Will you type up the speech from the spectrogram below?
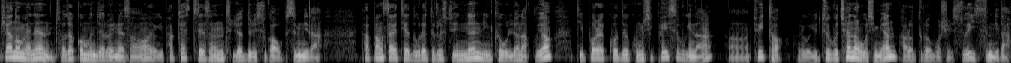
피아노맨은 저작권 문제로 인해서 여기 팟캐스트에서는 들려드릴 수가 없습니다. 팟빵 사이트에 노래 들을 수 있는 링크 올려놨고요. 디퍼레코드 공식 페이스북이나 어, 트위터 그리고 유튜브 채널 오시면 바로 들어보실 수 있습니다.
